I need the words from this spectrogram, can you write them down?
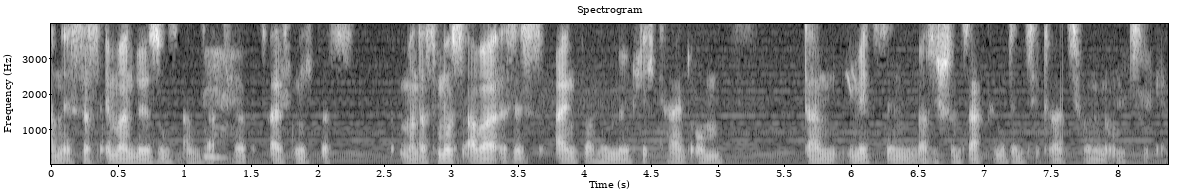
dann ist das immer ein Lösungsansatz. Ne? Das heißt nicht, dass man das muss, aber es ist einfach eine Möglichkeit, um dann mit den, was ich schon sagte, mit den Situationen umzugehen.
